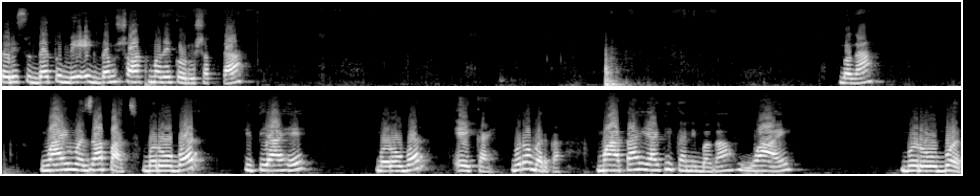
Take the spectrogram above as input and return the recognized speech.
तरी सुद्धा तुम्ही एकदम शॉर्टमध्ये करू शकता. बघा. वाय वजा पाच बरोबर किती आहे? बरोबर एक आहे. बरोबर का? मग आता या ठिकाणी बघा वाय बरोबर.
